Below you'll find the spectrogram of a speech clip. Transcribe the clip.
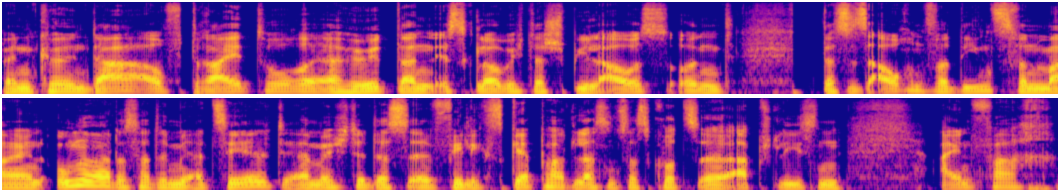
wenn Köln da auf drei Tore erhöht, dann ist, glaube ich, das Spiel aus und das ist auch ein Verdienst von Marian Unger, das hat er mir erzählt. Er möchte, dass äh, Felix Gebhardt, lass uns das kurz äh, abschließen, einfach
